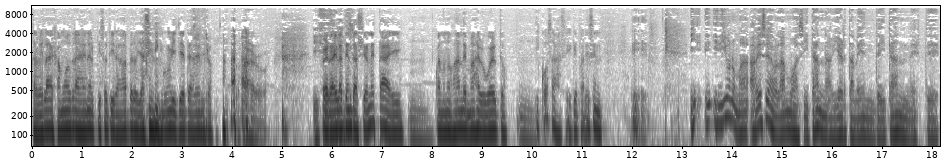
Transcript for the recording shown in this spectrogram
Tal vez la dejamos otra vez en el piso tirada, pero ya sin ningún billete adentro. Claro. Y pero ahí la tentación está ahí, mm, cuando nos dan de más el vuelto. mm. Y cosas así que parecen... eh, Y, y- y digo nomás, a veces hablamos así tan abiertamente y tan, este,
